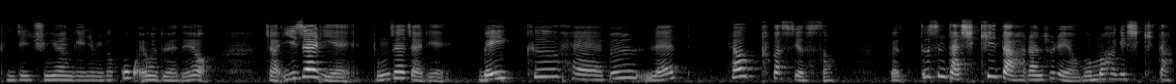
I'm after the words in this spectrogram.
굉장히 중요한 개념이니까 꼭 외워둬야 돼요. 자, 이 자리에 동사 자리에 make, have, let, help가 쓰였어. 그러니까 뜻은 다 시키다 라는 소리예요. 뭐뭐 하게 시키다.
